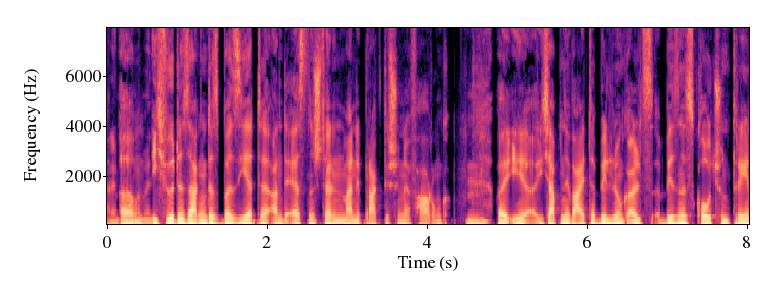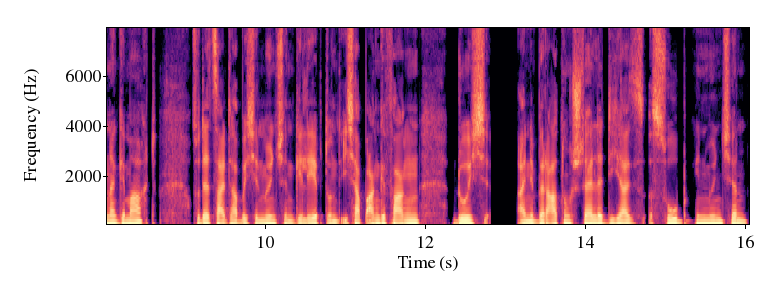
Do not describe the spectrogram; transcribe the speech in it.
Ähm, ich würde sagen, das basierte an der ersten Stelle meine praktischen Erfahrung. Mhm. Weil ich, ich habe eine Weiterbildung als Business Coach und Trainer gemacht. Zu der Zeit habe ich in München gelebt und ich habe angefangen durch eine Beratungsstelle, die heißt Sub in München,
